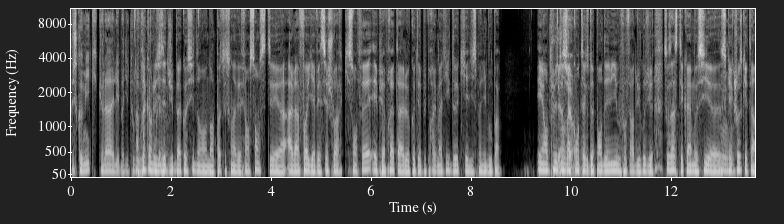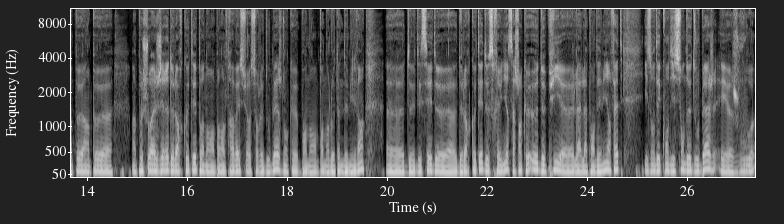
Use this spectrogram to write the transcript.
plus comique que là, elle est pas du tout. Après, comique, comme le disait euh, Dupac aussi dans, dans le podcast qu'on avait fait ensemble, c'était euh, à la fois il y avait ces choix qui sont faits, et puis après, tu as le côté plus pragmatique de qui est disponible ou pas. Et en plus, Bien dans sûr, un contexte de pandémie où il faut faire du coup du. Parce que ça, c'était quand même aussi euh, Mhm. quelque chose qui était un peu, un peu, euh, un peu chaud à gérer de leur côté pendant, pendant le travail sur, sur le doublage, donc euh, pendant, pendant l'automne 2020, euh, de- d'essayer de, de leur côté de se réunir, sachant que eux, depuis euh, la, la pandémie, en fait, ils ont des conditions de doublage. Et euh, je vous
